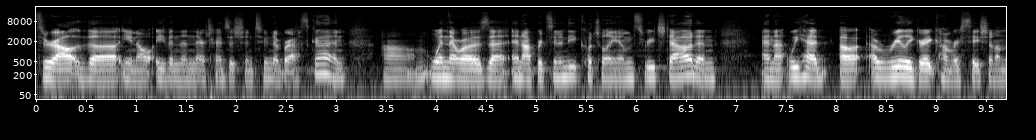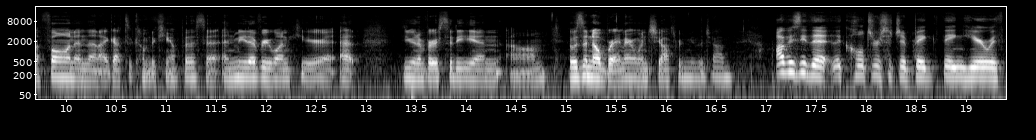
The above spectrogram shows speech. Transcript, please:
throughout the you know even in their transition to nebraska. And um, when there was a, an opportunity coach williams reached out and and we had a, a, really great conversation on the phone and then i got to come to campus and, and meet everyone here at the university, and um, it was a no-brainer when she offered me the job. Obviously, the the culture is such a big thing here with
